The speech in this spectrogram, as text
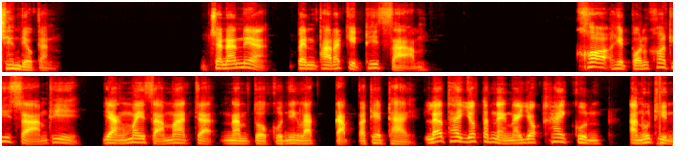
เช่นเดียวกัน ฉะนั้นเนี่ยเป็นภารกิจที่สามข้อเหตุผลข้อที่สามที่ ยังไม่สามารถจะนำตัวคุณยิ่งรักษณ์กลับประเทศไทย แล้วถ้ายกตำแหน่งนายกให้คุณอนุทิน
